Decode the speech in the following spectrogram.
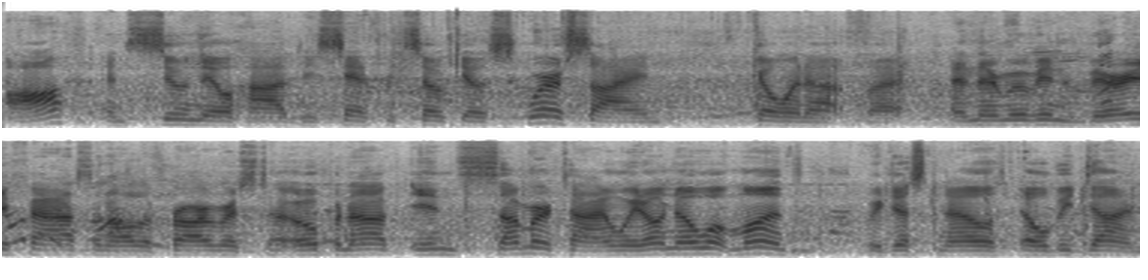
off, and soon they'll have the San Fransokyo Square sign going up. But and they're moving very fast on all the progress to open up in summertime. We don't know what month. We just know it'll be done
